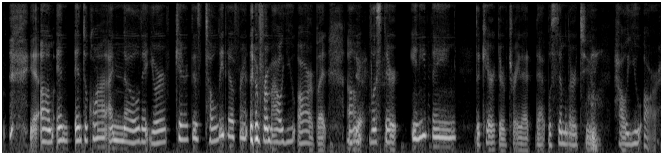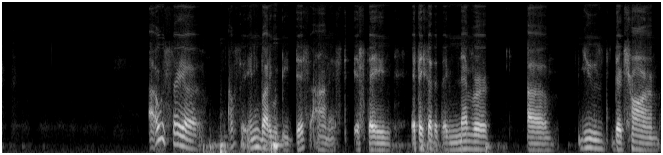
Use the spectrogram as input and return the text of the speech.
yeah. Um. And and Taquan, I know that your character is totally different from how you are, but um, yeah. was there anything the character of Trey that that was similar to how you are? I would say, uh, I would say anybody would be dishonest if they if they said that they've never uh, used their charm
